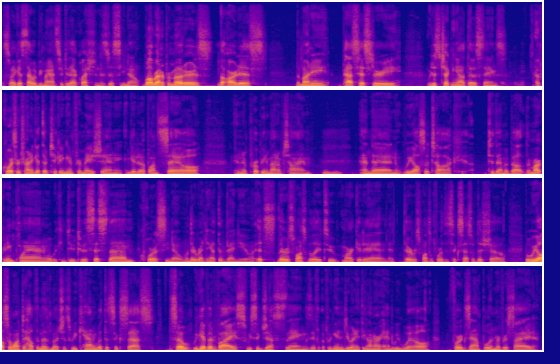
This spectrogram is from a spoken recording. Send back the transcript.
So I guess that would be my answer to that question is just, you know, well rounded promoters, the artists, the money, past history, we're just checking out those things. Of course, we're trying to get their ticketing information and get it up on sale in an appropriate amount of time. Mm-hmm. And then we also talk to them about their marketing plan and what we can do to assist them. Of course, you know, when they're renting out the venue, it's their responsibility to market in. They're responsible for the success of the show. But we also want to help them as much as we can with the success. So we give advice, we suggest things. If, if we can do anything on our end, we will. For example, in Riverside,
